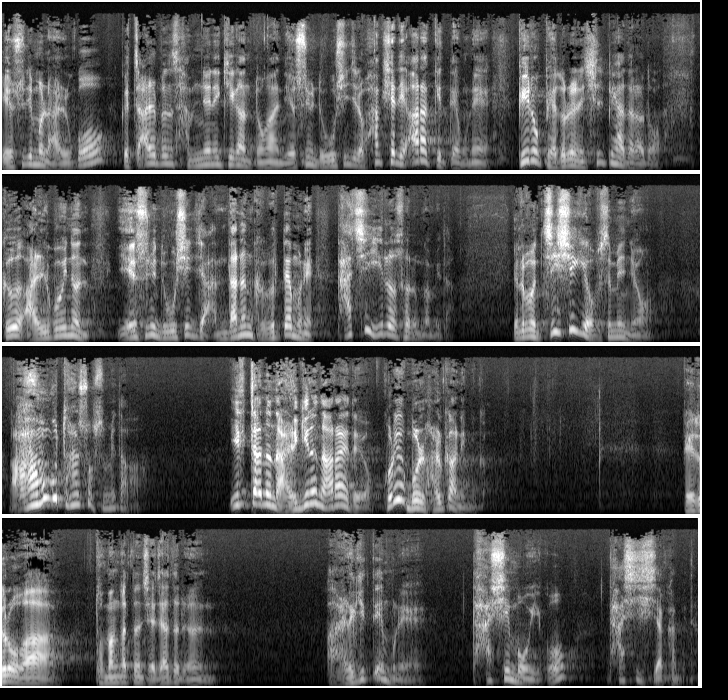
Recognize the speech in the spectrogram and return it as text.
예수님을 알고 그 짧은 3년의 기간 동안 예수님이 누구신지를 확실히 알았기 때문에 비록 베드로는 실패하더라도 그 알고 있는 예수님이 누구신지 안다는 그것 때문에 다시 일어서는 겁니다. 여러분 지식이 없으면요 아무것도 할 수 없습니다. 일단은 알기는 알아야 돼요. 그래야 뭘 할 거 아닙니까? 베드로와 도망갔던 제자들은 알기 때문에 다시 모이고 다시 시작합니다.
